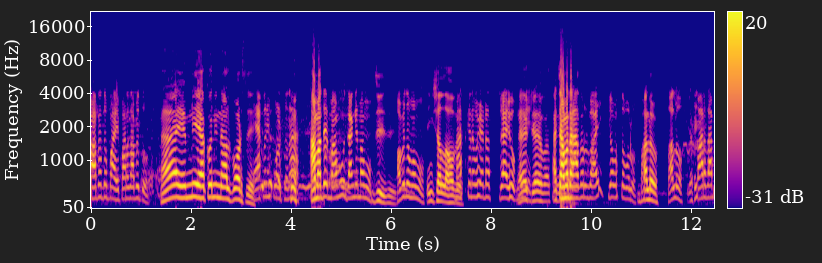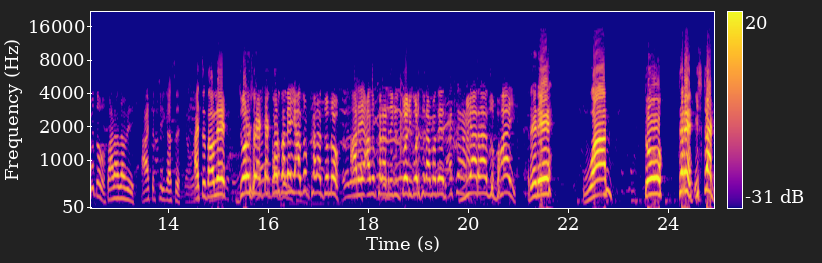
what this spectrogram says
বাধা তো পায় পারা যাবে তো? হ্যাঁ এমনি এখনই নাল পড়ছে। এখনই পড়ছে না? আমাদের মামু জাঙ্গির মামু? জি জি। হবে তো মামু? ইনশাল্লাহ হবে। মাঝখানে বসে একটা ট্রাই হোক হ্যাঁ হোক, আচ্ছা আমাদের আদারুল ভাই কি অবস্থা বলো? ভালো। ভালো? পারা যাবে তো? পারা যাবে। আচ্ছা ঠিক আছে। আচ্ছা তাহলে জোরে সোরে একটা কর তাহলে এই আজব খেলার জন্য। আর এই আজব খেলাটা কিন্তু তৈরি করেছেন আমাদের মিয়ারাজ ভাই। Ready one two three start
